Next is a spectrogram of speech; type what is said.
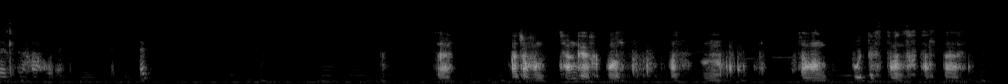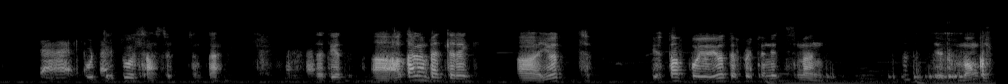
зорилгынхаа хүрээнд ажилладаг. За та жоохон чанга ярихгүй бол бас жоохон бүдэг сонсох талтай. За Бүдэгдүүл сонсож байна. За. За тэгээд одоогийн байдлаар яг Youth Utop буюу Youth Opportunities маань яг Монголд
